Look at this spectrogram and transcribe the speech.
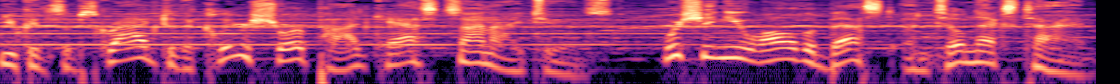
you can subscribe to the Clearshore podcasts on iTunes. Wishing you all the best until next time.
